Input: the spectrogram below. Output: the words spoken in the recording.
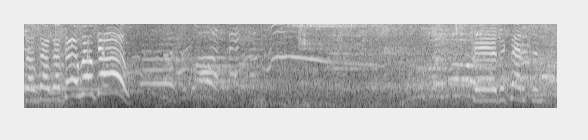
Go, go, go, go, go, go! Cedric Patterson.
